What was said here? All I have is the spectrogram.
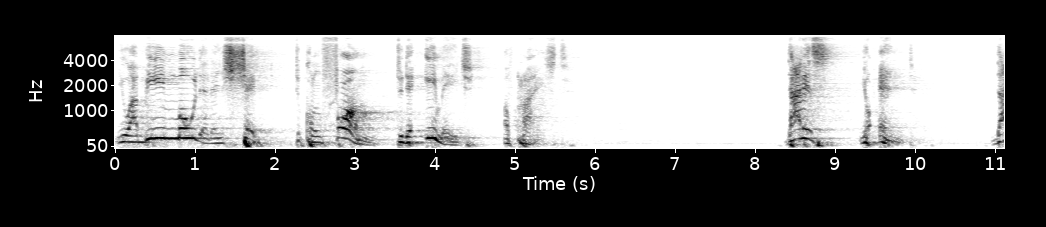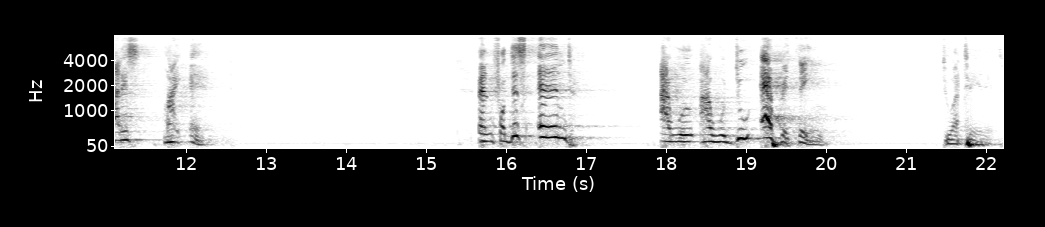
you are being molded and shaped to conform to the image of Christ. That is your end. That is my end. And for this end, I will, I will do everything to attain it.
